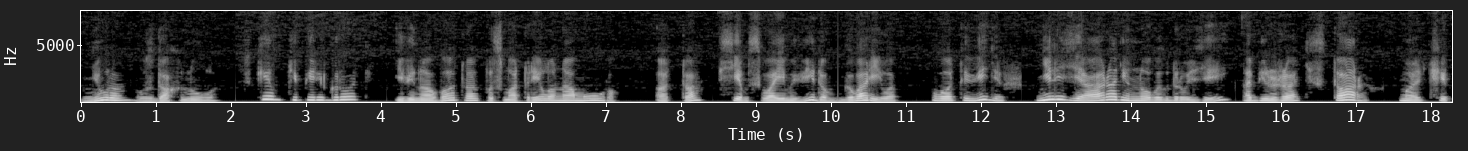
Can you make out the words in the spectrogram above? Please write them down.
Нюра вздохнула. С кем теперь играть? И виновато посмотрела на Муру а та всем своим видом говорила, «Вот видишь, нельзя ради новых друзей обижать старых. Мальчик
